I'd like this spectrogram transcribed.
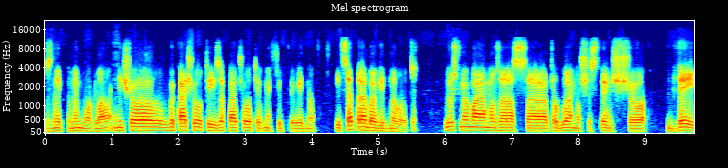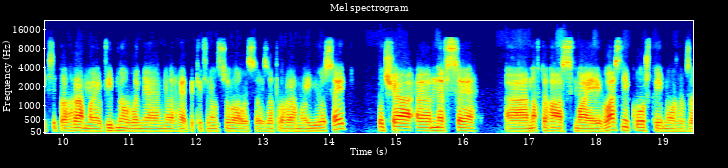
З них не можна нічого викачувати і закачувати в них відповідно, і це треба відновити. Плюс ми маємо зараз е, проблему ще з тим, що деякі програми відновлення енергетики фінансувалися за програмою USAID, хоча е, не все. Е, Нафтогаз має і власні кошти, і може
